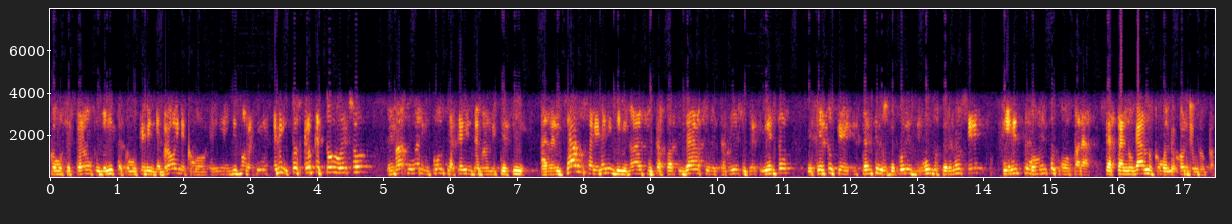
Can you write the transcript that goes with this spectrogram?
como se esperaba un futbolista como Kevin De Bruyne, como el, mismo Rafinha Entonces creo que todo eso va a jugar en contra a Kevin De que si analizamos a nivel individual su capacidad, su desarrollo, su crecimiento, es cierto que está entre los mejores del mundo, pero no sé si en este momento como para catalogarlo como el mejor de Europa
